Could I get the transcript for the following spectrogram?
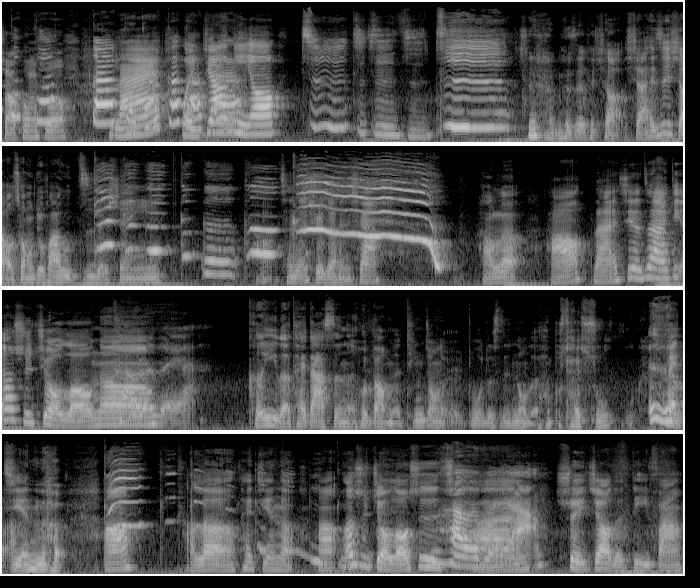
小空说：“来，我教你哦，吱吱吱吱吱。”这两个是小小还是小虫就发出吱的声音，好，才能学得很像。好了，好，来，接着再来第二十九楼好了呢，怎样？可以了，太大声了，会把我们的听众的耳朵就是弄得很不太舒服，太尖了。好，好了，太尖了。好，二十九楼是蝉睡觉的地方，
